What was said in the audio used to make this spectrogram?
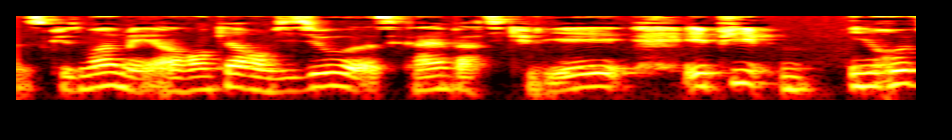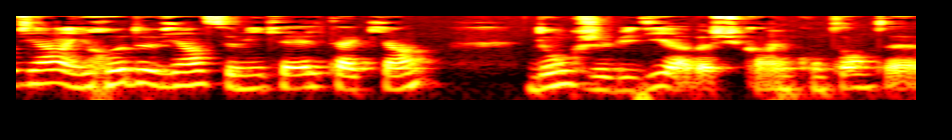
excuse-moi mais un rencard en visio c'est quand même particulier. Et puis il revient il redevient ce Michael taquin donc je lui dis ah bah je suis quand même contente. Euh,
